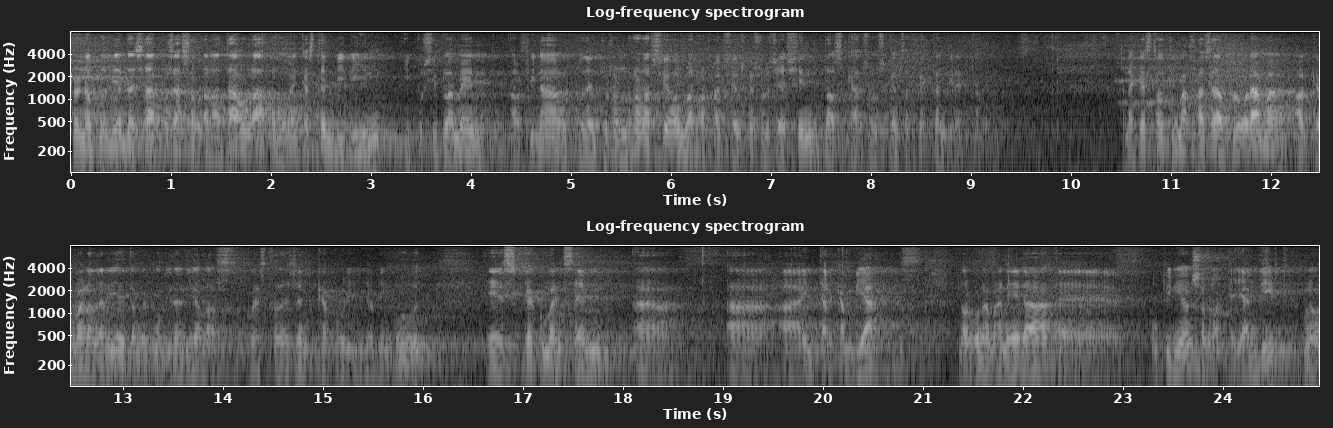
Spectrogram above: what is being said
Però no podríem deixar de posar sobre la taula el moment que estem vivint i possiblement, al final, podem posar en relació amb les reflexions que sorgeixin dels casos que ens afecten directament. En aquesta última fase del programa, el que m'agradaria, i també convidaria la resta de gent que avui ha vingut, és que comencem a, a, a intercanviar d'alguna manera eh, opinions sobre el que ja hem dit, no?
